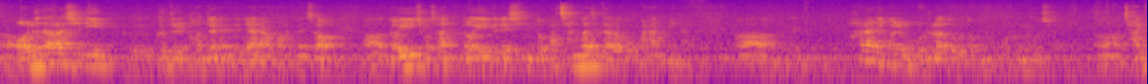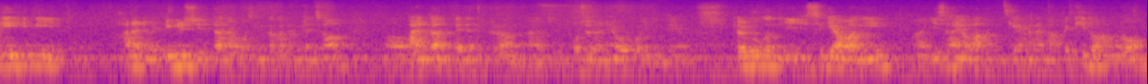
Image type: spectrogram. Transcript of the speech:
어, 느 나라 신이 그, 그들을 건져냈느냐라고 하면서 어, 너희 조상 너희들의 신도 마찬가지다라고 말합니다. 하나님을 몰라도 너무 모르는 거죠. 어, 자기의 힘이 하나님을 이길 수 있다라고 생각을 하면서 어, 말도 안 되는 그런 어, 좀 도전을 해오고 있는데요. 결국은 이 히스기야 왕이 어, 이사야와 함께 하나님 앞에 기도함으로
